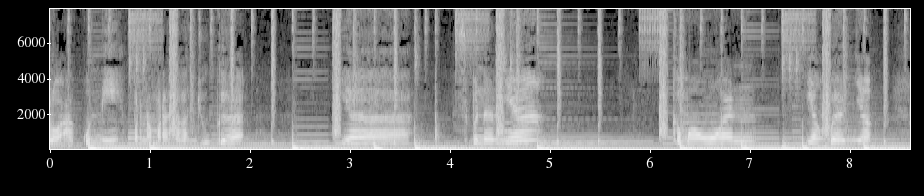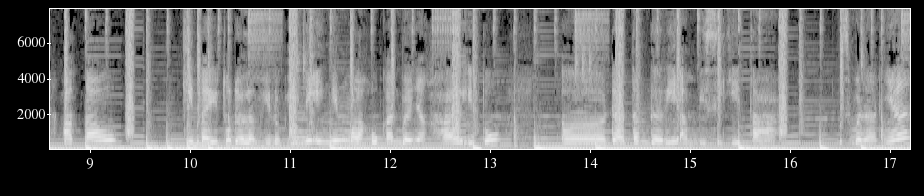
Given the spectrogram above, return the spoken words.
kalau aku nih pernah merasakan juga. Ya, sebenarnya kemauan yang banyak atau kita itu dalam hidup ini ingin melakukan banyak hal itu eh, datang dari ambisi kita. Sebenarnya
